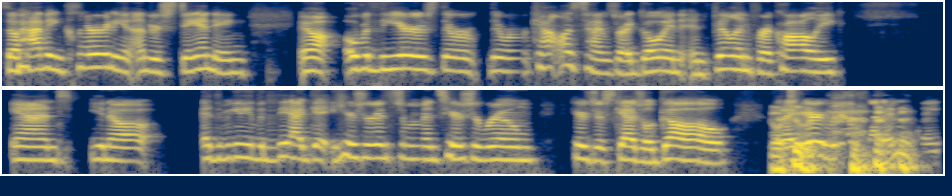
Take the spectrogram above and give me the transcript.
so having clarity and understanding you know over the years there were there were countless times where i'd go in and fill in for a colleague and you know at the beginning of the day i'd get here's your instruments here's your room here's your schedule go, go but i very rarely got anything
